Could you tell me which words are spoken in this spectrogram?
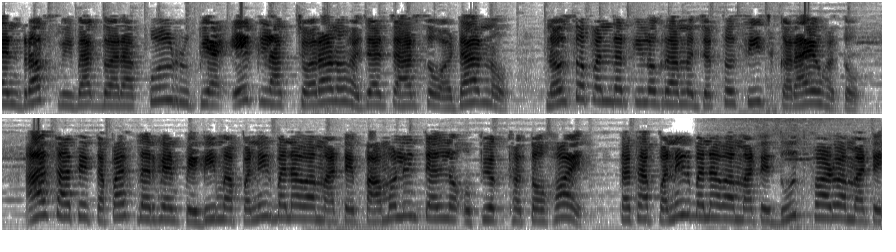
એન્ડ ડ્રગ્સ વિભાગ દ્વારા કુલ રૂપિયા એક લાખ ચોરાણું હજાર ચારસો અઢારનો નવસો પંદર કિલોગ્રામનો જથ્થો સીઝ કરાયો હતો. આ સાથે તપાસ દરમિયાન પેઢીમાં પનીર બનાવવા માટે પામોલિન તેલનો ઉપયોગ થતો હોય તથા પનીર બનાવવા માટે દૂધ ફાળવા માટે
